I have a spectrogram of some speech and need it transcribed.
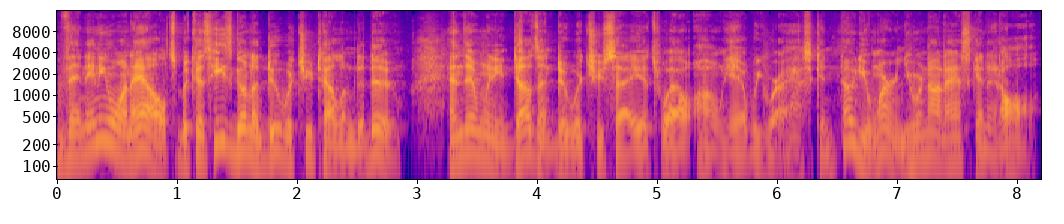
than anyone else because He's going to do what you tell Him to do. And then when He doesn't do what you say, it's well, oh yeah, we were asking. No, you weren't. You were not asking at all.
